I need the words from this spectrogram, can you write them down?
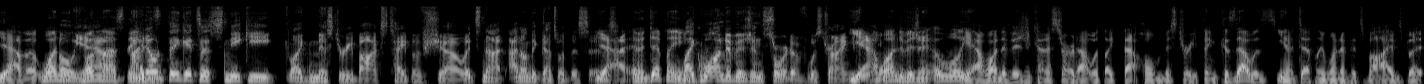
Yeah. But one Oh yeah. one last thing. I don't think it's a sneaky like mystery box type of show. It's not. I don't think that's what this is. Yeah, and it definitely like WandaVision sort of was trying. to yeah, do. WandaVision. oh, Well, yeah, WandaVision kind of started out with like that whole mystery thing because that was, you know, definitely one of its vibes. But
